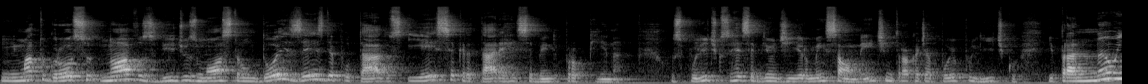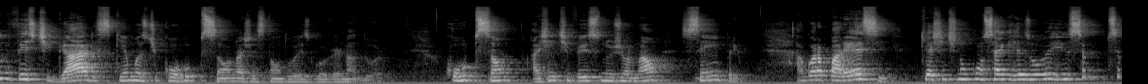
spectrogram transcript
em Mato Grosso, novos vídeos mostram dois ex-deputados e ex-secretária recebendo propina. Os políticos recebiam dinheiro mensalmente em troca de apoio político e para não investigar esquemas de corrupção na gestão do ex-governador. Corrupção, a gente vê isso no jornal sempre. Agora parece que a gente não consegue resolver isso. Você,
